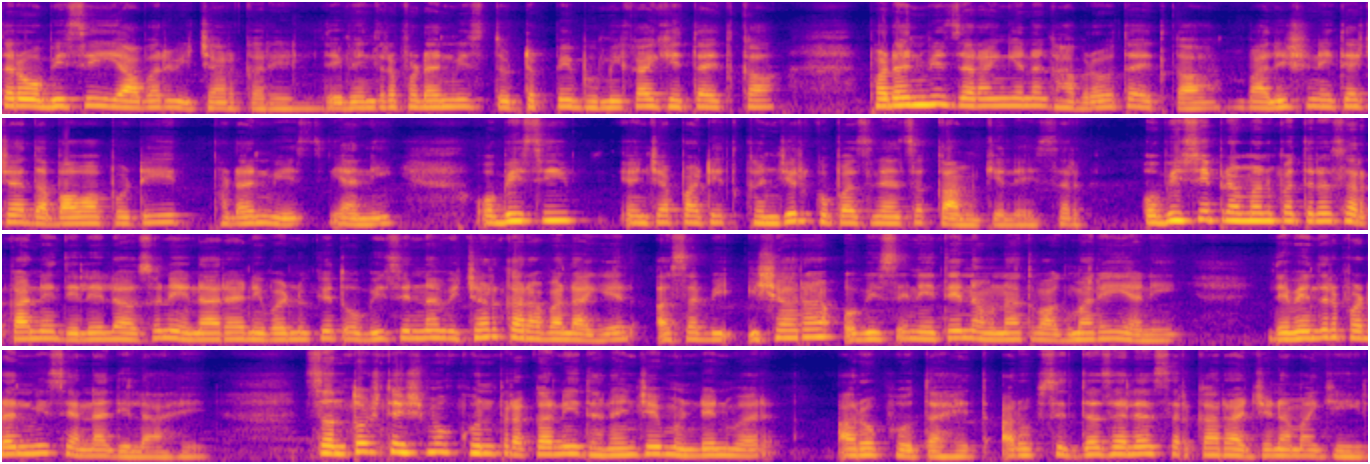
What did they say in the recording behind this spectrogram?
तर ओबीसी यावर विचार करेल. देवेंद्र फडणवीस दुटप्पी भूमिका घेत आहेत का? फडणवीस जरांगीनं घाबरवत आहेत का? बालिश नेत्याच्या दबावापोटी फडणवीस यांनी ओबीसी यांच्या पाठीत खंजीर खुपसण्याचं काम केलं आहे सर ओबीसी प्रमाणपत्र सरकारने दिलेलं असून येणाऱ्या निवडणुकीत ओबीसींना विचार करावा लागेल असा बी इशारा ओबीसी नेते नवनाथ वाघमारे यांनी देवेंद्र फडणवीस यांना दिला आहे. संतोष देशमुख खून प्रकरणी धनंजय मुंडेंवर आरोप होत आहेत. आरोप सिद्ध झाल्यास सरकार राजीनामा घेईल.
